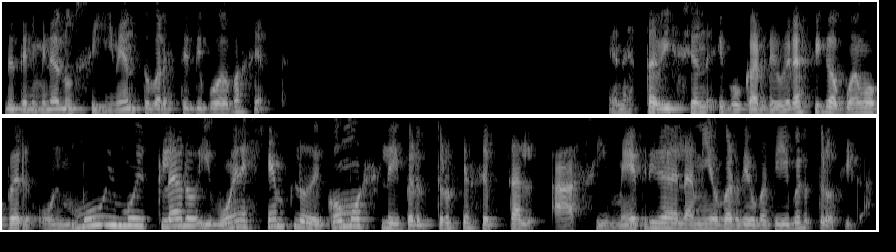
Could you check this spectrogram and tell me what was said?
determinar un seguimiento para este tipo de pacientes. En esta visión ecocardiográfica podemos ver un muy muy claro y buen ejemplo de cómo es la hipertrofia septal asimétrica de la miocardiopatía hipertrófica.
